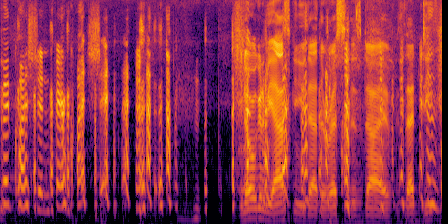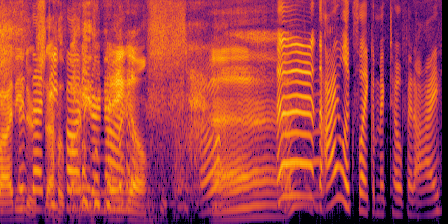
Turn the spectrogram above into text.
good question. Fair question. You know we're gonna be asking you that the rest of this dive. Is that deep bodied or shallow deep-bodied bodied? or There you go. Oh, Uh, Uh, the eye looks like a myctophid eye.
